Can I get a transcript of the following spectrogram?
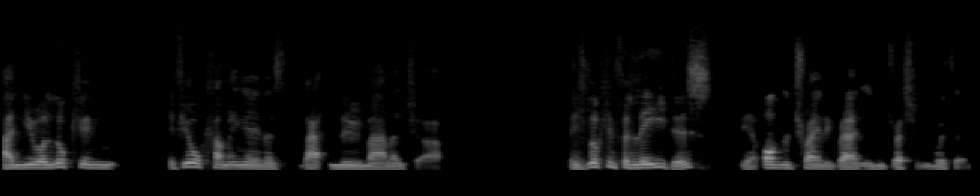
and you are looking, if you're coming in as that new manager, he's looking for leaders you know, on the training ground in the dressing room with him.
